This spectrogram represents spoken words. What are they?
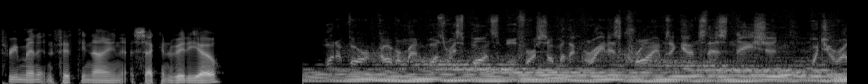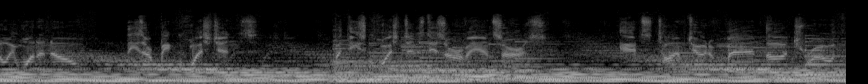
3 minute and 59 second video. What if our government was responsible for some of the greatest crimes against this nation? Would you really want to know? These are big questions, but these questions deserve answers. It's time to demand the truth.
